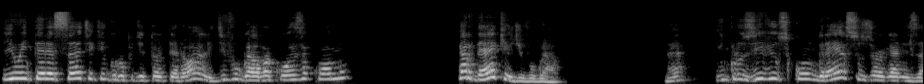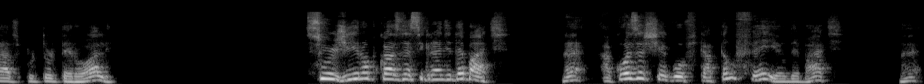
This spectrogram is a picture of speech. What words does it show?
e o interessante é que o grupo de Torteroli divulgava a coisa como Kardec o divulgava. Né? Inclusive, os congressos organizados por Torteroli surgiram por causa desse grande debate. Né? A coisa chegou a ficar tão feia, o debate, né?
